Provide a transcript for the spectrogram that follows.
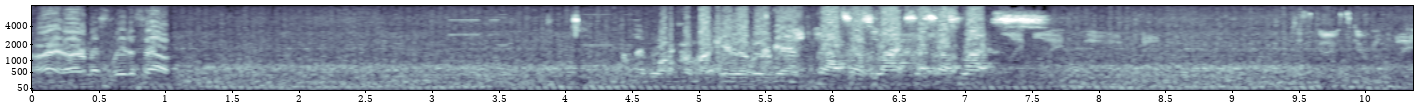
Alright, Artemis, us out. I never want to come back here ever again. That's us, Max. That's us, Max. Just go scare the way.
